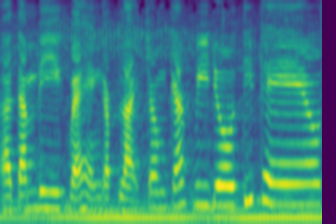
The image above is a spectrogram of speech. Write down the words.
À, tạm biệt và hẹn gặp lại trong các video tiếp theo.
